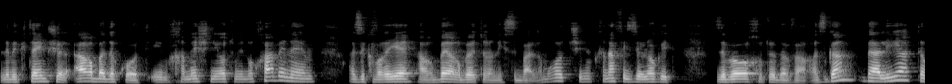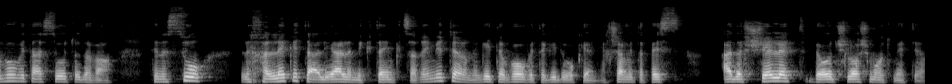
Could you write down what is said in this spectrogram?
למקטעים של 4 דקות עם 5 שניות מנוחה ביניהם, אז זה כבר יהיה הרבה הרבה יותר נסבל, למרות שמבחינה פיזיולוגית זה באורך אותו דבר. אז גם בעלייה תבואו ותעשו אותו דבר. תנסו לחלק את העלייה למקטעים קצרים יותר, נגיד תבואו ותגידו אוקיי, אני עכשיו מטפס עד השלט בעוד 300 מטר,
